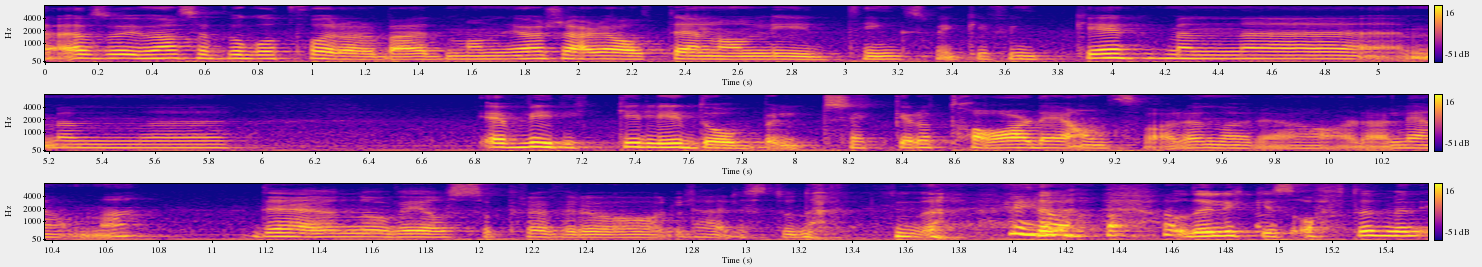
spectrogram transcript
altså, uansett hvor godt forarbeid man gjør, så er det alltid en eller annen lydting som ikke funker. Men, eh, men eh, jeg virkelig dobbeltsjekker og tar det ansvaret når jeg har det alene. Det er jo noe vi også prøver å lære studentene. Ja. og det lykkes ofte, men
